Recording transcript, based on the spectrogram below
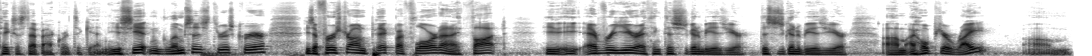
takes a step backwards again. You see it in glimpses through his career. He's a first round pick by Florida, and I thought he, he every year I think this is going to be his year. This is going to be his year. Um, I hope you're right. Um,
